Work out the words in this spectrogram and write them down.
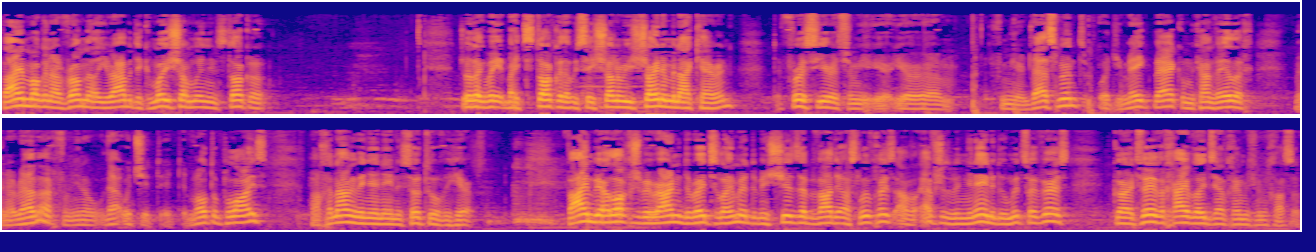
Vayim mogen avram el yirabit the kmoy shamlin in stocker. Just like by, by stocker that we say shana rishonim in karen. The first year is from your, your um, from your investment, what you make back, and mekan veilach min revach from you know that which it, it, it multiplies. Hachanami ben yanein so too over here. Vayim bi ze bevadi ben yanein mitzvah verse Gar tvei v'chayiv lo yitzad chayim mishmin chassav.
